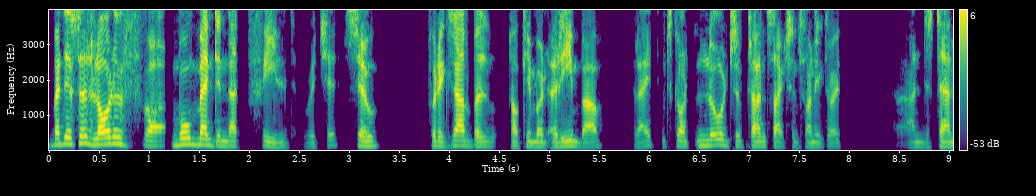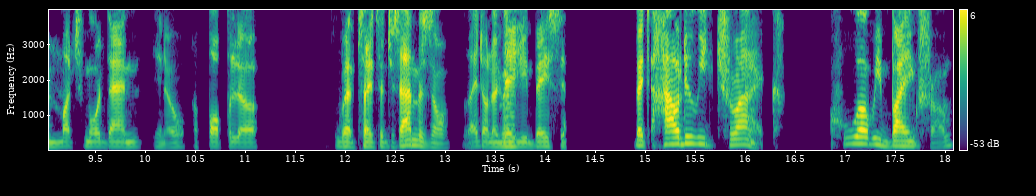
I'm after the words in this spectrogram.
But there's a lot of uh, movement in that field, Richard. So, for example, talking about Ariba, right? It's got loads of transactions running through it understand much more than, you know, a popular website such as Amazon, right, on a daily basis. But how do we track who are we buying from?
